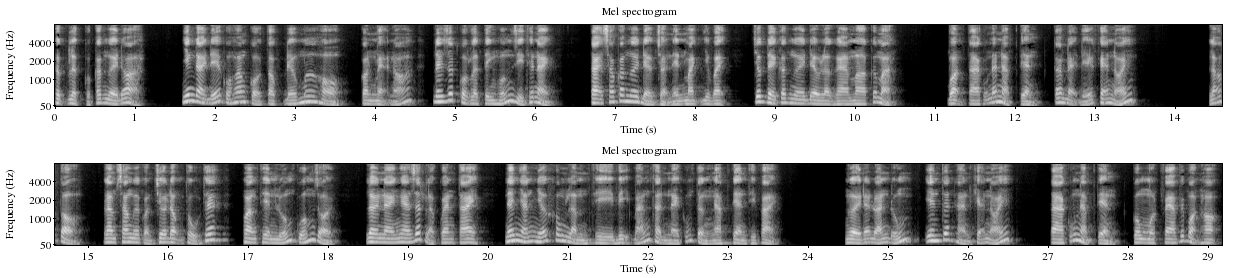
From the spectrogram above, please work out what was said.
Thực lực của các người đó à? Nhưng đại đế của hoang cổ tộc đều mơ hồ, còn mẹ nó, đây rốt cuộc là tình huống gì thế này? Tại sao các ngươi đều trở nên mạnh như vậy? Trước đây các ngươi đều là gà mờ cơ mà. Bọn ta cũng đã nạp tiền, các đại đế khẽ nói. Lão Tổ, làm sao ngươi còn chưa động thủ thế? Hoàng Thiên luống cuống rồi. Lời này nghe rất là quen tai. Nếu nhắn nhớ không lầm thì vị bán thần này cũng từng nạp tiền thì phải. Người đã đoán đúng, Yên Tuyết Hàn khẽ nói. Ta cũng nạp tiền, cùng một phe với bọn họ.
